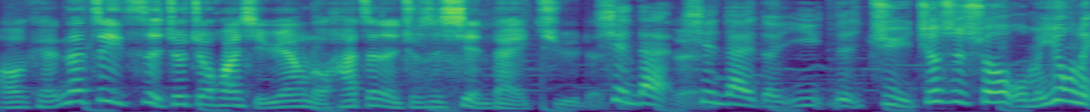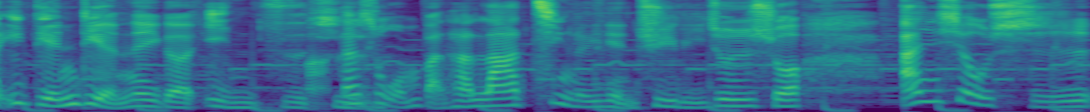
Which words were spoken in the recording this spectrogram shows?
OK，那这一次《啾啾欢喜鸳鸯楼》它真的就是现代剧了，现代现代的一的剧，就是说我们用了一点点那个影子，但是我们把它拉近了一点距离，就是说。安秀实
